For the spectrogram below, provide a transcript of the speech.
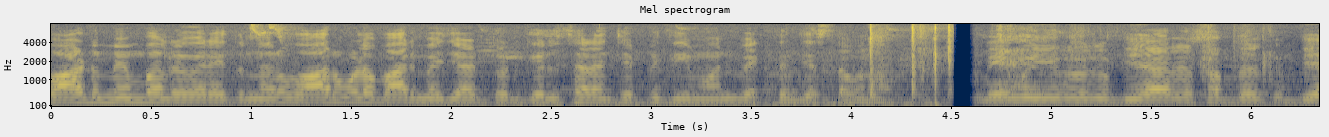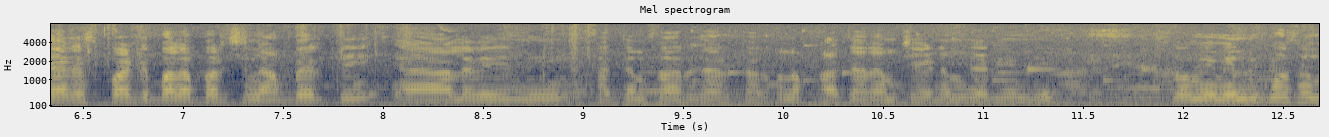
వార్డు మెంబర్లు ఎవరైతే ఉన్నారో వారు కూడా భారీ మెజార్టీతో గెలుస్తారని చెప్పి ధీమాని వ్యక్తం చేస్తూ ఉన్నారు మేము ఈరోజు బీఆర్ఎస్ అభ్యర్థి బీఆర్ఎస్ పార్టీ బలపరిచిన అభ్యర్థి అలవేని సత్యం సార్ గారి తరఫున ప్రచారం చేయడం జరిగింది. సో మేము ఎందుకోసం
